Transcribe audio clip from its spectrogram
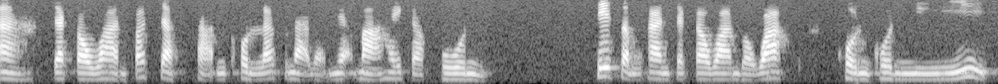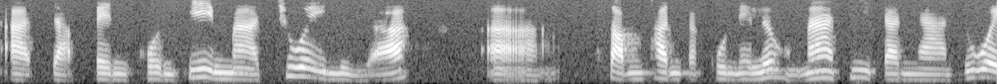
อะจักรวาลก็จัดสรรคนลักษณะแบบเนี้ยมาให้กับคุณที่สำคัญจักรวาลบอกว่า คนคนนี้อาจจะเป็นคนที่มาช่วยเหลืออาสัมพันธ์กับคุณในเรื่องของหน้าที่การงานด้วย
